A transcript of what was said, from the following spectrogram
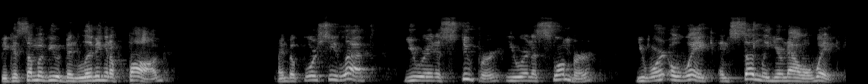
Because some of you have been living in a fog, and before she left, you were in a stupor, you were in a slumber, you weren't awake, and suddenly you're now awake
